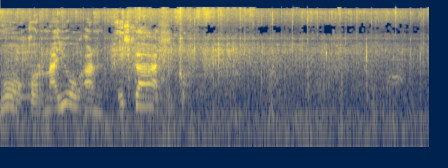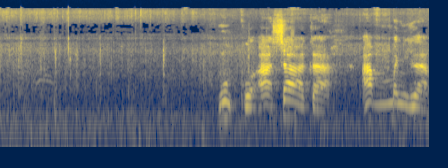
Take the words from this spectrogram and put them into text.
Mo cornayo an escásico. muut asaaka asaka amman ja.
